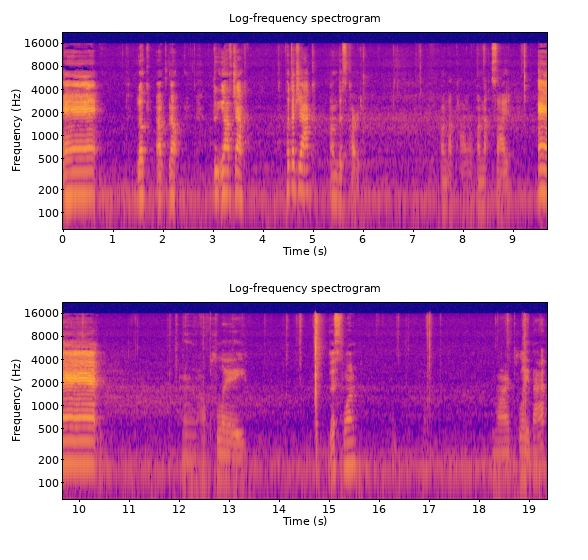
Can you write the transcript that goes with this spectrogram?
And. Look, um, no. Do you have Jack? Put the Jack on this card. On that pile, on that side. And. And I'll play this one. I play that.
